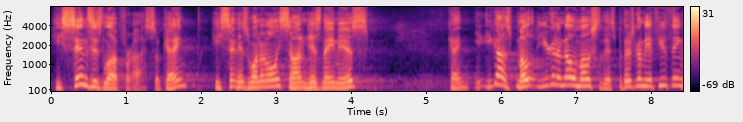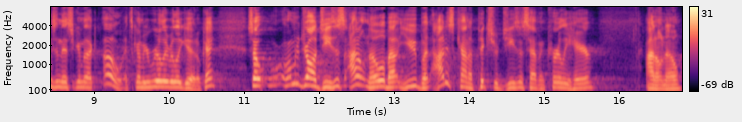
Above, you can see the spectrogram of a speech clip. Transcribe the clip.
He sends his love for us, okay? He sent his one and only son, and his name is. Okay, you guys, you're going to know most of this, but there's going to be a few things in this you're going to be like, oh, it's going to be really, really good, okay? So I'm going to draw Jesus. I don't know about you, but I just kind of pictured Jesus having curly hair. I don't know.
